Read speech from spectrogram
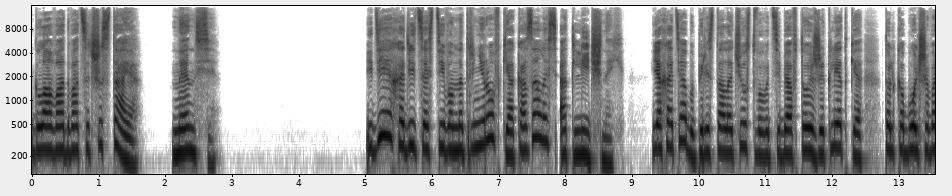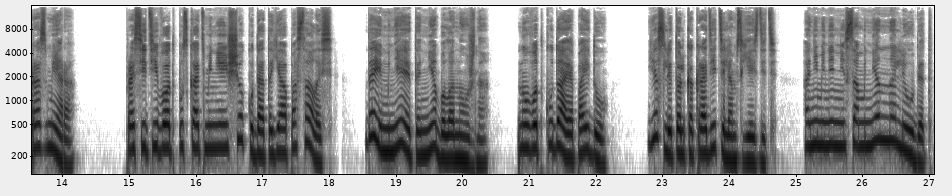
Глава 26. Нэнси. Идея ходить со Стивом на тренировки оказалась отличной. Я хотя бы перестала чувствовать себя в той же клетке, только большего размера. Просить его отпускать меня еще куда-то я опасалась, да и мне это не было нужно. Ну вот куда я пойду? Если только к родителям съездить. Они меня, несомненно, любят,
